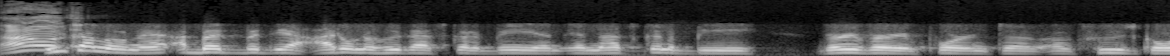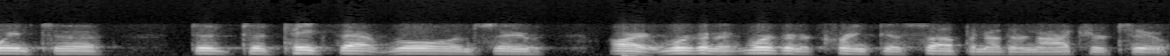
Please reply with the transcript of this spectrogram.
I don't. He's got a little, but but yeah, I don't know who that's going to be, and, and that's going to be very very important of, of who's going to, to to take that role and say, all right, we're gonna we're gonna crank this up another notch or two.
